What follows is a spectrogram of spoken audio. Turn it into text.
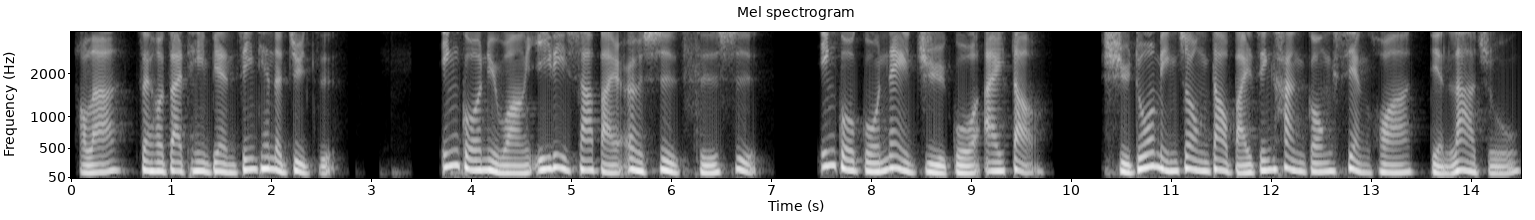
好啦，最后再听一遍今天的句子。英国女王伊丽莎白二世辞世，英国国内举国哀悼，许多民众到白金汉宫献花、点蜡烛。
